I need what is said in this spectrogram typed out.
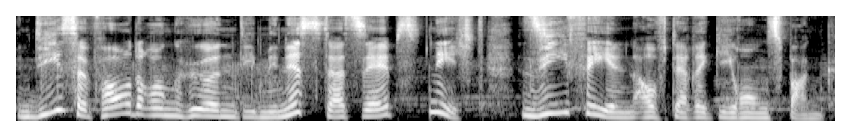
Diese Forderung hören die Minister selbst nicht. Sie fehlen auf der Regierungsbank.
